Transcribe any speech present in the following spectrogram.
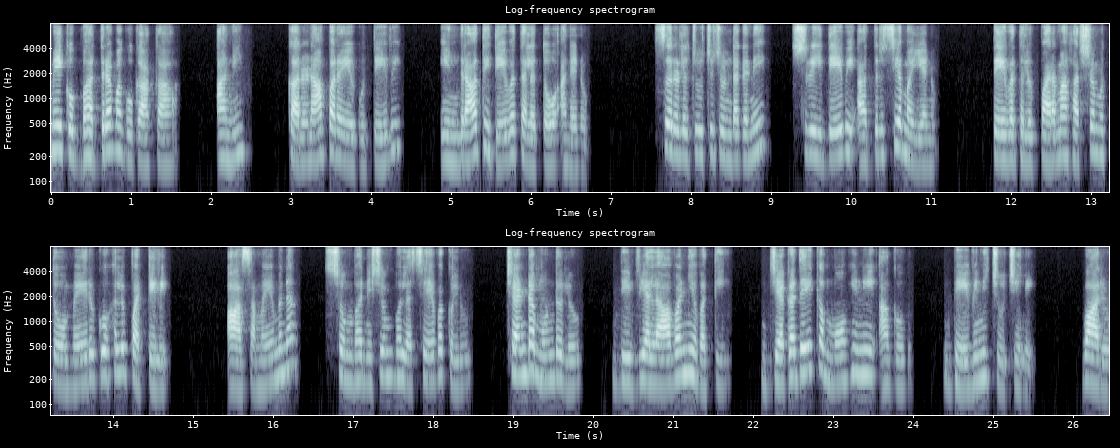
మీకు భద్రమగుగాక అని కరుణాపరయగు దేవి ఇంద్రాది దేవతలతో అనెను. సురలు చూచుచుండగనే శ్రీదేవి అదృశ్యమయ్యను. దేవతలు పరమహర్షముతో మేరుగుహలు పట్టిరి. ఆ సమయమున శుంభ నిశుంభుల సేవకులు చండముండులు దివ్య లావణ్యవతి జగదేక మోహిని అగు దేవిని చూచిరి. వారు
